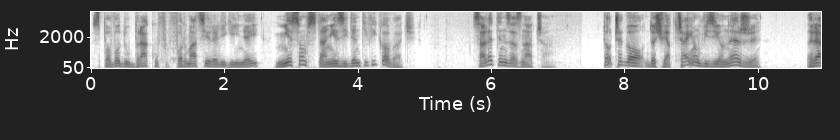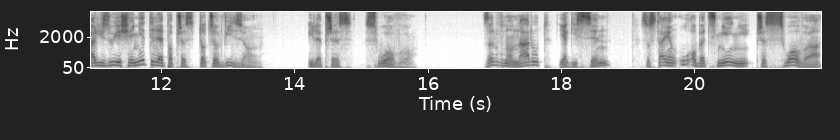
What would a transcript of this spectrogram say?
z powodu braków formacji religijnej nie są w stanie zidentyfikować. Saletyn zaznacza, to czego doświadczają wizjonerzy realizuje się nie tyle poprzez to, co widzą, ile przez słowo. Zarówno naród, jak i syn zostają uobecnieni przez słowa,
